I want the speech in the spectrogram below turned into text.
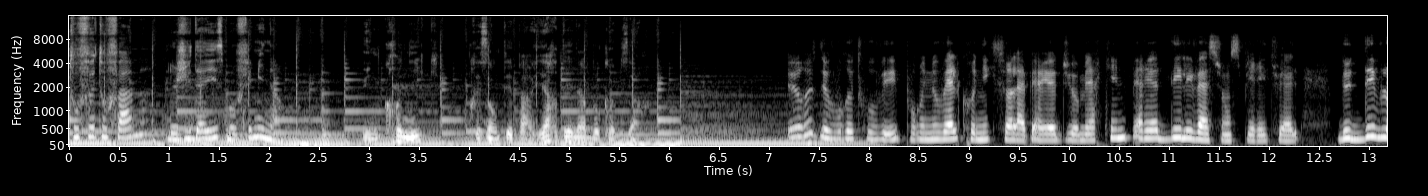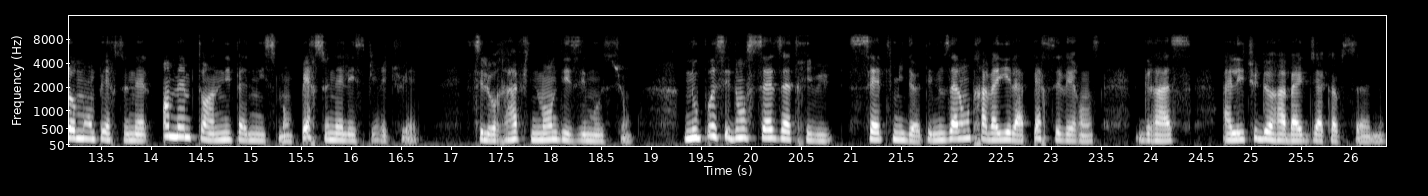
Tout feu, tout femme, le judaïsme au féminin. Une chronique présentée par Yardena Bokobzar. Heureuse de vous retrouver pour une nouvelle chronique sur la période du Homer, qui est une période d'élévation spirituelle, de développement personnel, en même temps un épanouissement personnel et spirituel. C'est le raffinement des émotions. Nous possédons 16 attributs, 7 midotes, et nous allons travailler la persévérance grâce à l'étude de Rabbi Jacobson.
